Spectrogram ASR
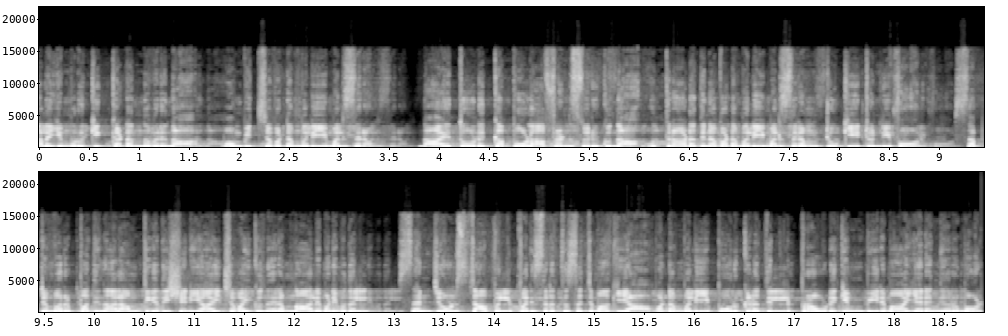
തലയും മുറുക്കി കടന്നു വരുന്ന വമ്പിച്ച വടംവലി മത്സരം. നായത്തോട് കപ്പോള ഫ്രണ്ട്സ് ഒരുക്കുന്ന ഉത്രാടദിന വടംവലി മത്സരം two K twenty four. September പതിനാലാം തീയതി ശനിയാഴ്ച വൈകുന്നേരം നാല് മണി മുതൽ സെന്റ് ജോൺസ് ചാപ്പൽ പരിസരത്ത് സജ്ജമാക്കിയ വടംവലി പോർക്കിടത്തിൽ പ്രൗഡ് ഗംഭീരമായി അരങ്ങേറുമ്പോൾ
